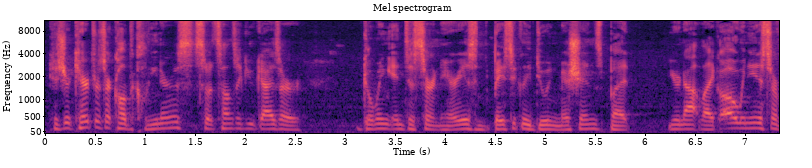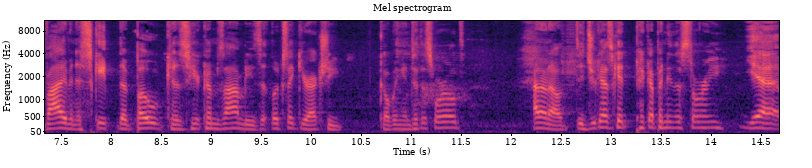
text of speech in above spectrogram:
Because your characters are called cleaners, so it sounds like you guys are going into certain areas and basically doing missions, but you're not like, oh, we need to survive and escape the boat because here come zombies. It looks like you're actually going into this world. I don't know. Did you guys get pick up any of the story? Yeah,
